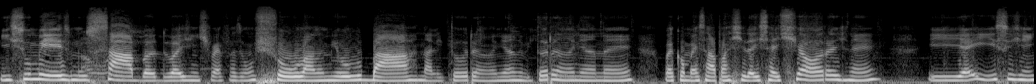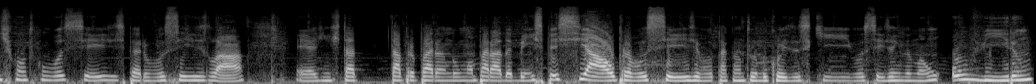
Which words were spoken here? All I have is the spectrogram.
Isso mesmo, sábado a gente vai fazer um show lá no Miolo Bar, na Litorânea, no Litorânea, né? Vai começar a partir das 7 horas, né? E é isso, gente. Conto com vocês. Espero vocês lá. É, a gente tá, tá preparando uma parada bem especial para vocês. Eu vou estar tá cantando coisas que vocês ainda não ouviram.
